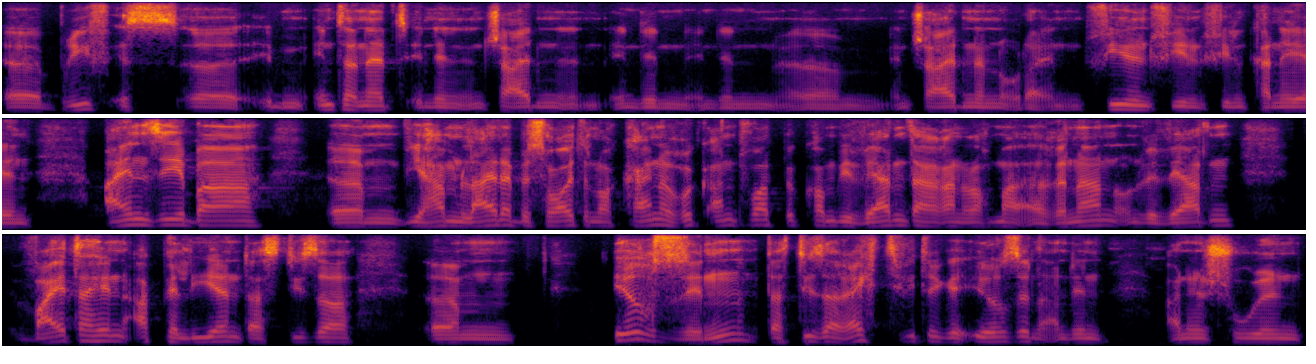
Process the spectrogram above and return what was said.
äh, Brief ist äh, im Internet in den entscheidenden, in den, in den ähm, entscheidenden oder in vielen, vielen, vielen Kanälen einsehbar. Ähm, wir haben leider bis heute noch keine Rückantwort bekommen. Wir werden daran nochmal erinnern und wir werden weiterhin appellieren, dass dieser ähm, Irrsinn, dass dieser rechtswidrige Irrsinn an den, an den Schulen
